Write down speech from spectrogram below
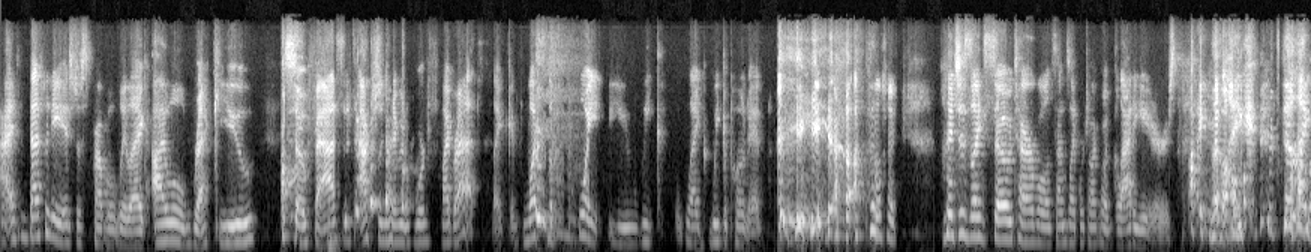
I, Bethany is just probably like, I will wreck you so fast. It's actually not even worth my breath. Like, what's the point, you weak, like weak opponent? yeah. Which is like so terrible. It sounds like we're talking about gladiators. I But, like- it's like-.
